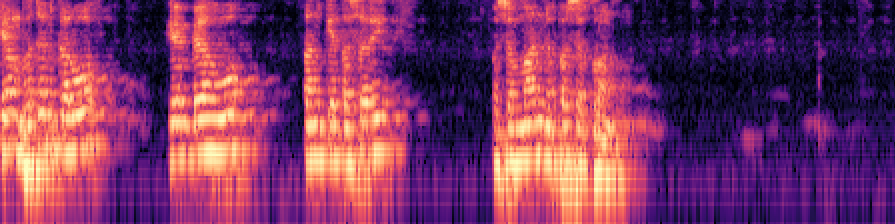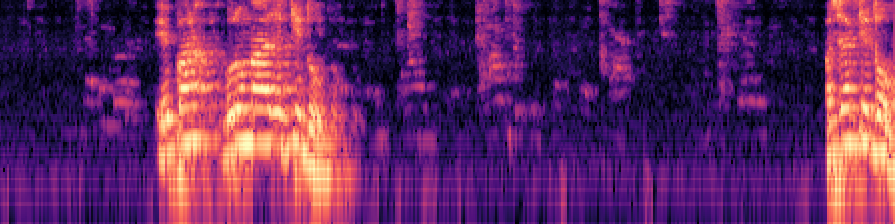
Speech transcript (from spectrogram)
કેમ ભજન કરવો? કેમ બેહવો? તન કે શરીર પછી મન ને પછી પ્રણ. એ પણ ગુરુ મહારાજે કીધું. પછી કીધું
